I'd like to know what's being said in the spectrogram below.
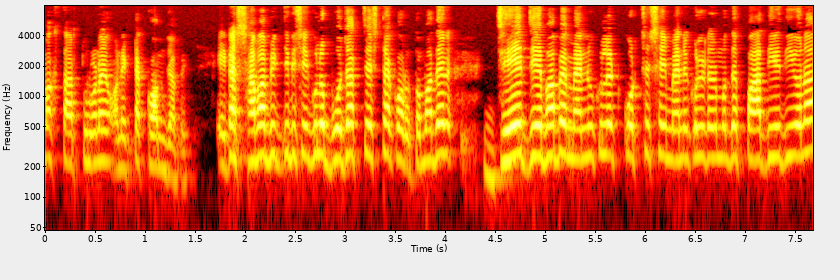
মার্কস তার তুলনায় অনেকটা কম যাবে। এটা স্বাভাবিক জিনিস, এগুলো বোঝার চেষ্টা করো। তোমাদের যে যেভাবে ম্যানিকুলেট করছে, সেই ম্যানিকুলেটের মধ্যে পা দিয়ে দিও না।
